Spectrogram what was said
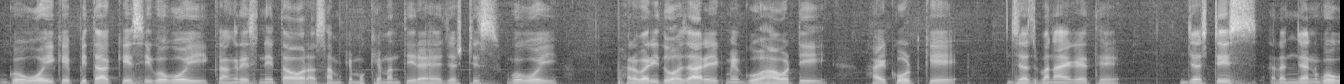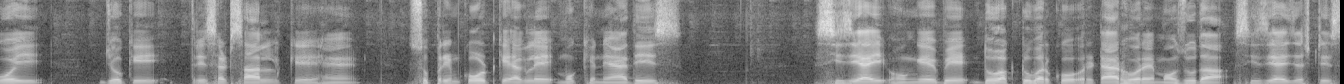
गोगोई के पिता केसी गोगोई कांग्रेस नेता और असम के मुख्यमंत्री रहे। जस्टिस गोगोई फरवरी 2001 में गुवाहाटी हाईकोर्ट के जज बनाए गए थे। जस्टिस रंजन गोगोई, जो कि तिरसठ साल के हैं, सुप्रीम कोर्ट के अगले मुख्य न्यायाधीश सीजीआई होंगे। वे 2 अक्टूबर को रिटायर हो रहे मौजूदा सीजीआई जस्टिस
